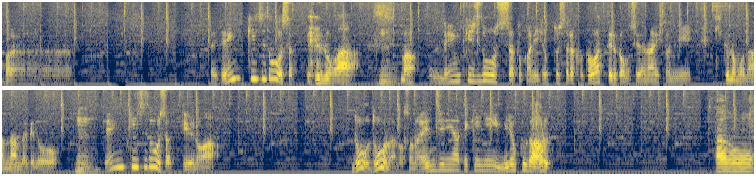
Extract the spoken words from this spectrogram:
ー電気自動車っていうのは、うん。まあ、電気自動車とかにひょっとしたら関わってるかもしれない人に聞くのもなんなんだけど、うん。電気自動車っていうのは、どうどうなの？そのエンジニア的に魅力があるあの、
